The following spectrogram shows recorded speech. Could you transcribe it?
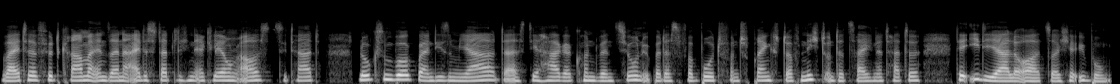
Weiter führt Kramer in seiner eidesstattlichen Erklärung aus, Zitat, Luxemburg war in diesem Jahr, da es die Hager Konvention über das Verbot von Sprengstoff nicht unterzeichnet hatte, der ideale Ort solcher Übungen.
